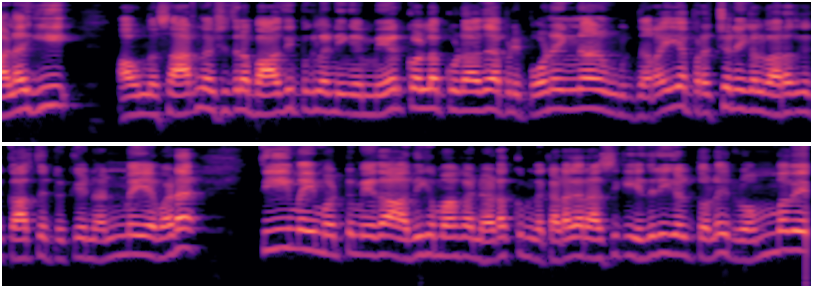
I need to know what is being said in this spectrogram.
பழகி அவங்க சார்ந்த விஷயத்தில் பாதிப்புகளை நீங்கள் மேற்கொள்ளக்கூடாது. அப்படி போனீங்கன்னா உங்களுக்கு நிறைய பிரச்சனைகள் வர்றதுக்கு காத்துட்ருக்கு நன்மையை விட தீமை மட்டுமே தான் அதிகமாக நடக்கும். இந்த கடகராசிக்கு எதிரிகள் தொல்லை ரொம்பவே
